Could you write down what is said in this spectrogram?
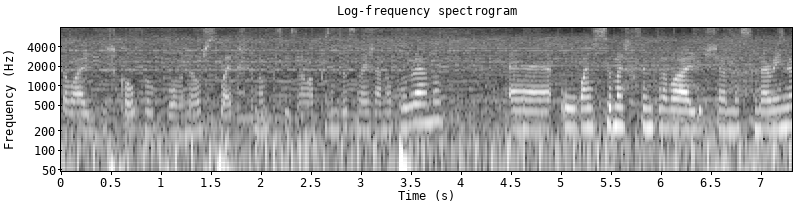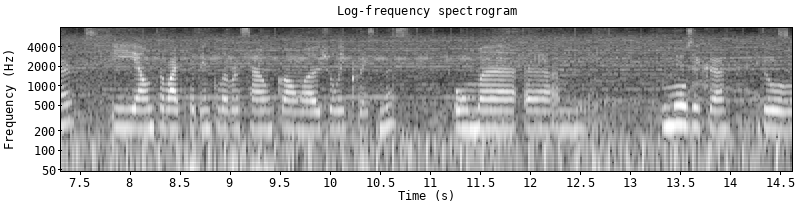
trabalho dos Cult of Luna, os suecos que não precisam de apresentações já no programa. Uh, o, mais, seu mais recente trabalho chama-se Mariner e é um trabalho feito em colaboração com a Julie Christmas, uma um, música do,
